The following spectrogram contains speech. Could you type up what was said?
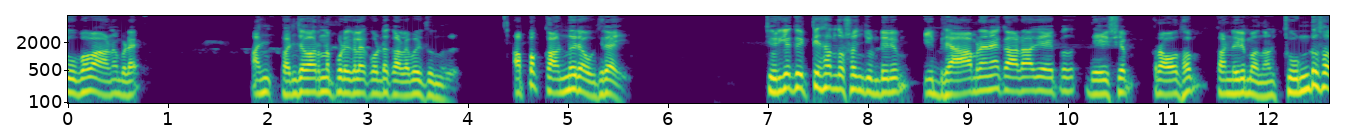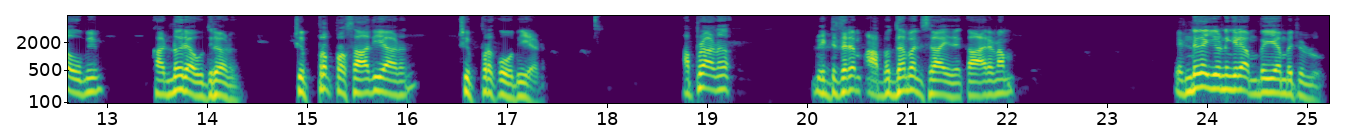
രൂപമാണ് ഇവിടെ പഞ്ചവർണപ്പൊടികളെ കൊണ്ട് കളവെഴുത്തുന്നത് അപ്പൊ കണ്ണ് രൗദ്രായി. ചുരുക്കി കിട്ടിയ സന്തോഷം ചുണ്ടിലും ഈ ബ്രാഹ്മണനെ കാണാതെയായപ്പോൾ ദേഷ്യം ക്രോധം കണ്ണിലും വന്നാണ്. ചുണ്ട് സൗമ്യം കണ്ണു രൗദ്രാണ്. ക്ഷിപ്രപ്രസാദിയാണ് ക്ഷിപ്രകോപിയാണ്. അപ്പോഴാണ് വിട്ടിത്തരം അബദ്ധം മനസ്സിലായത്. കാരണം രണ്ട് കൈയുണ്ടെങ്കിൽ അമ്പ് ചെയ്യാൻ പറ്റുള്ളൂ.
